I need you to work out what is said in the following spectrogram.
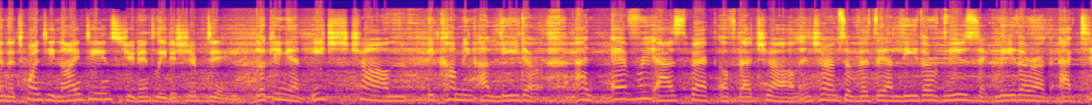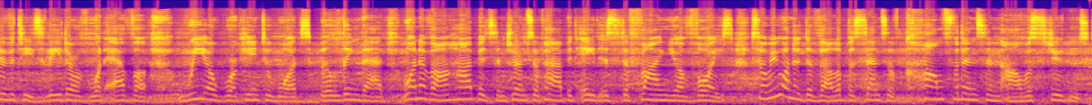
in the 2019 Student Leadership Day. Looking at each child becoming a leader and every aspect of that child in terms of if they're leader of music, leader of activities, leader of whatever, we are working towards building that. One of our habits in terms of habit eight is to find your voice. So we want to develop a sense of confidence in our students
